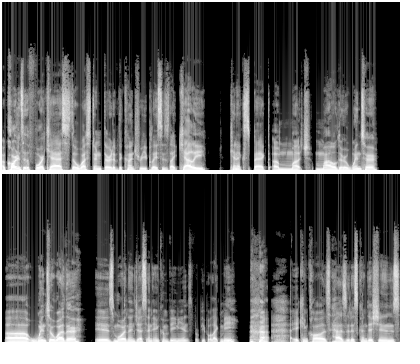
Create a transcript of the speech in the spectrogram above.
According to the forecast, the western third of the country, places like Cali, can expect a much milder winter. Uh, winter weather is more than just an inconvenience for people like me. it can cause hazardous conditions,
